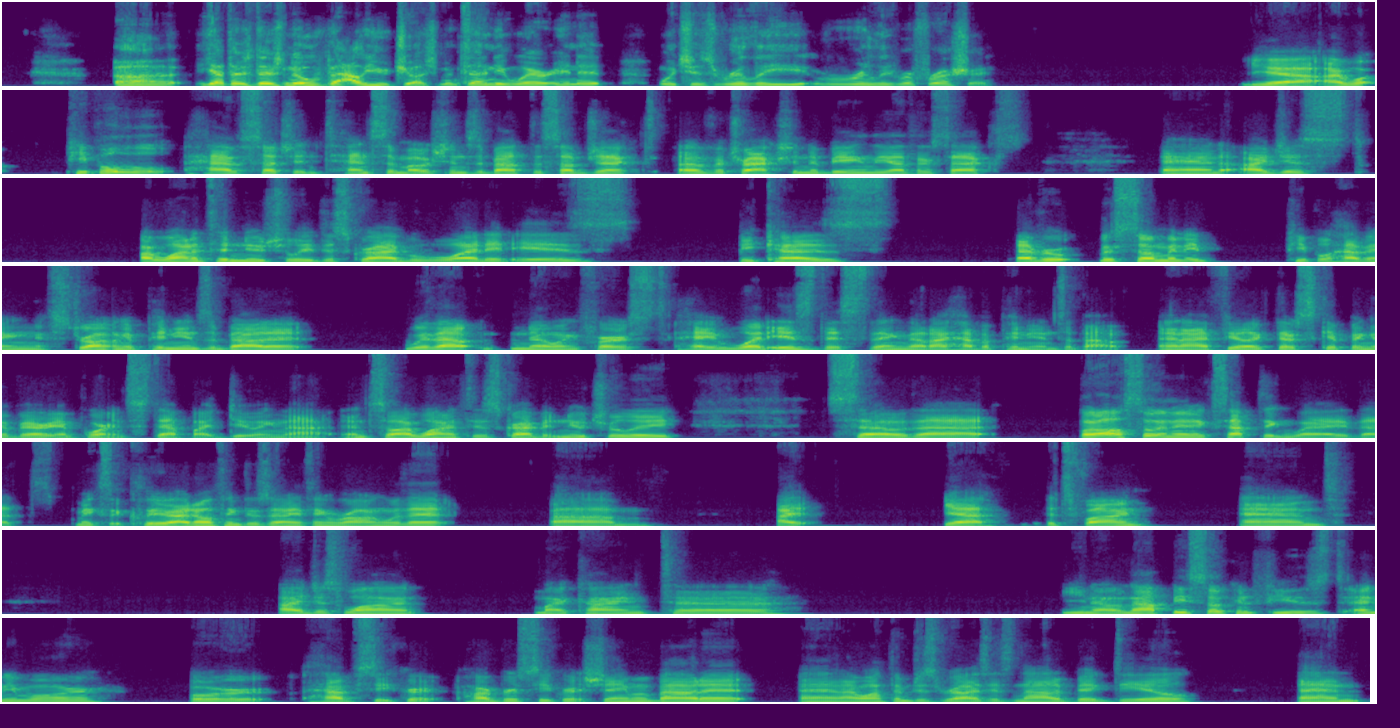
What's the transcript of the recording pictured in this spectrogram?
uh, yeah, there's there's no value judgments anywhere in it, which is really really refreshing. Yeah, I w- people have such intense emotions about the subject of attraction to being the other sex, and I just I wanted to neutrally describe what it is because every there's so many people having strong opinions about it without knowing first, hey, what is this thing that I have opinions about? And I feel like they're skipping a very important step by doing that. And so I wanted to describe it neutrally so that, but also in an accepting way that makes it clear. I don't think there's anything wrong with it. Um, I, yeah, it's fine. And I just want my kind to, you know, not be so confused anymore or have secret harbor secret shame about it. And i want them just realize it's not a big deal. And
